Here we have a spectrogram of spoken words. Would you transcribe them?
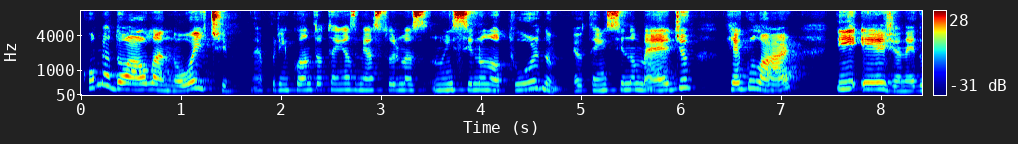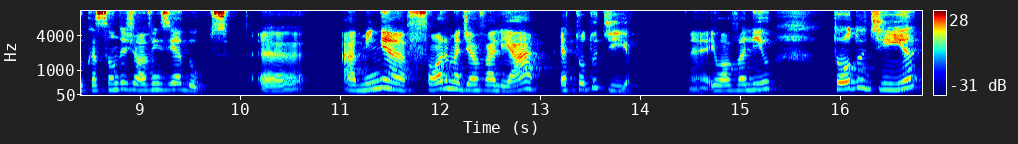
como eu dou aula à noite, né? Por enquanto eu tenho as minhas turmas no ensino noturno, eu tenho ensino médio regular e EJA, né? Educação de Jovens e Adultos. Uh, a minha forma de avaliar é todo dia. Né? Eu avalio todo dia.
